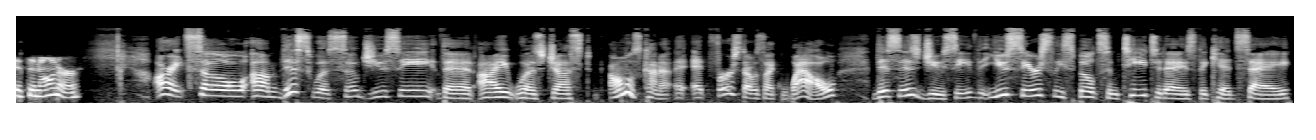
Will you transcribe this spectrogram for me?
It's an honor. All right, so um, this was so juicy that I was just almost kind of at first I was like, "Wow, this is juicy." That you seriously spilled some tea today, as the kids say.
